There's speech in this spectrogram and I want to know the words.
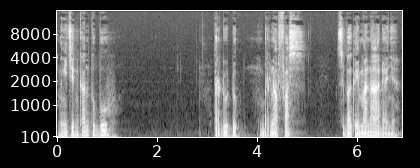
Mengizinkan tubuh terduduk bernafas sebagaimana adanya.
